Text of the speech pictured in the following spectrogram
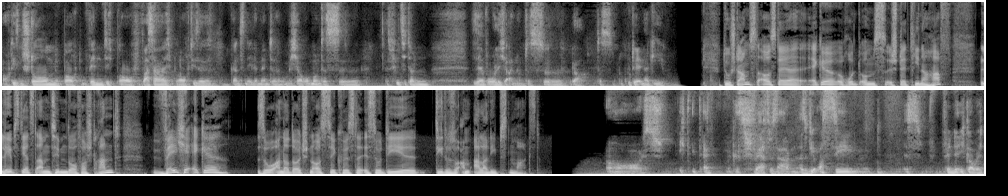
auch diesen Sturm, ich brauche Wind, ich brauche Wasser, ich brauche diese ganzen Elemente um mich herum und das, äh, das fühlt sich dann sehr wohlig an und das, äh, ja, das ist eine gute Energie. Du stammst aus der Ecke rund ums Stettiner Haff, lebst jetzt am Timmendorfer Strand. Welche Ecke so an der deutschen Ostseeküste ist so die, die du so am allerliebsten magst? Oh, das, ich, das ist schwer zu sagen. Also die Ostsee ist, finde ich, glaube ich,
